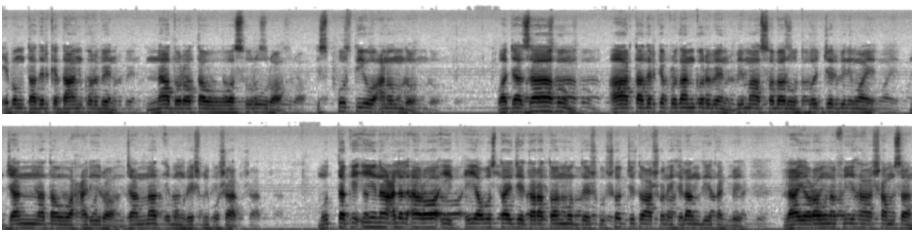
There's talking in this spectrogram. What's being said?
এবং তাদেরকে দান করবেন ওয়া সুরুরা, স্ফূর্তি ও আনন্দ। আর তাদেরকে প্রদান করবেন বিমা সবারু, ধৈর্যের বিনিময়ে, জান্নাত জান্নাত এবং রেশমি পোশাক। এই অবস্থায় যে তারা তন্মধ্যে সুসজ্জিত আসনে হেলান দিয়ে থাকবে। শামসান,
